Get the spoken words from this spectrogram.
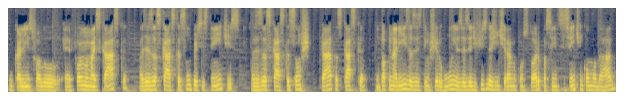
o Carlinhos falou, é forma mais casca. Às vezes as cascas são persistentes, às vezes as cascas são chatas, casca entope o nariz, às vezes tem um cheiro ruim, às vezes é difícil da gente tirar no consultório, o paciente se sente incomodado,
